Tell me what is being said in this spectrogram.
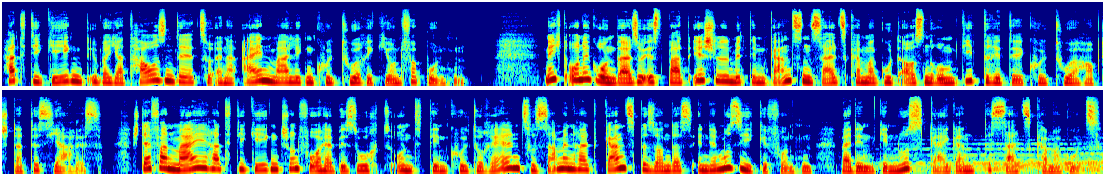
hat die Gegend über Jahrtausende zu einer einmaligen Kulturregion verbunden. Nicht ohne Grund also ist Bad Ischl mit dem ganzen Salzkammergut außenrum die dritte Kulturhauptstadt des Jahres. Stefan May hat die Gegend schon vorher besucht und den kulturellen Zusammenhalt ganz besonders in der Musik gefunden, bei den Genussgeigern des Salzkammerguts.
